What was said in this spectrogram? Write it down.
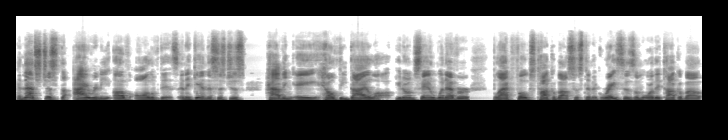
And that's just the irony of all of this. And again this is just having a healthy dialogue. You know what i'm saying? Whenever black folks talk about systemic racism or they talk about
